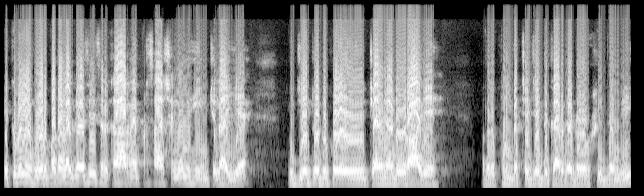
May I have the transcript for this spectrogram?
ਇੱਕ ਮੈਨੂੰ ਹੋਰ ਪਤਾ ਲੱਗਿਆ ਸੀ, ਸਰਕਾਰ ਨੇ ਪ੍ਰਸ਼ਾਸਨ ਨੇ ਮੁਹਿੰਮ ਚਲਾਈ ਹੈ ਵੀ ਜੇ ਤੁਹਾਡੇ ਕੋਲ ਚਾਈਨਾ ਡੋਰ ਆ ਜੇ, ਮਤਲਬ ਹੁਣ ਬੱਚੇ ਜਿੱਦ ਕਰਦੇ ਡੋਰ ਖਰੀਦਣ ਦੀ,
